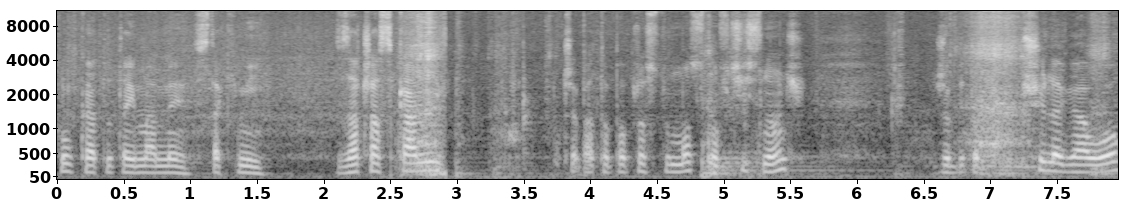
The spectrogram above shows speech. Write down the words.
Kółka tutaj mamy z takimi zaczaskami. Trzeba to po prostu mocno wcisnąć żeby to przylegało.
